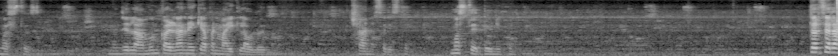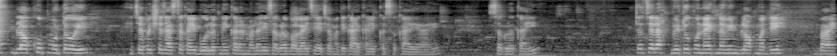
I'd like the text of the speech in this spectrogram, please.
मस्तच. म्हणजे लांबून कळणार नाही की आपण माईक लावलो आहे म्हणून. छान असं दिसतं मस्त आहेत दोन्ही पण. तर चला ब्लॉग खूप मोठं होईल. ह्याच्यापेक्षा जास्त काही बोलत नाही कारण मला हे सगळं बघायचं आहे ह्याच्यामध्ये काय काय कसं काय आहे सगळं काही. तर चला भेटू पुन्हा एक नवीन ब्लॉगमध्ये. बाय.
